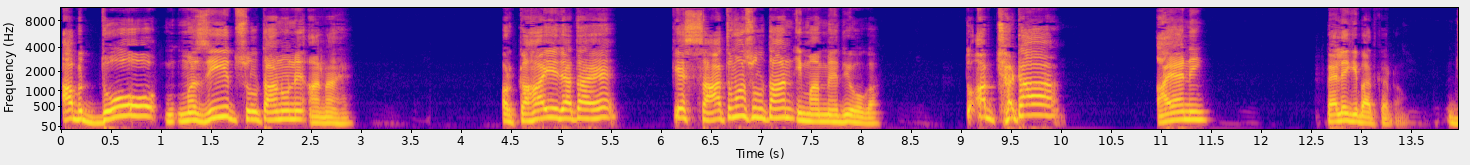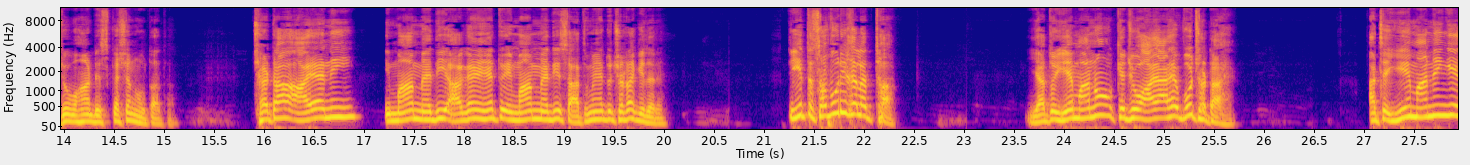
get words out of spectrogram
اب دو مزید سلطانوں نے آنا ہے۔ اور کہا یہ جاتا ہے کہ ساتواں سلطان امام مہدی ہوگا۔ تو اب چھٹا آیا نہیں۔ پہلے کی بات کر رہا ہوں۔ جو وہاں ڈسکشن ہوتا تھا۔ چھٹا آیا نہیں، امام مہدی آ گئے ہیں تو امام مہدی ساتھ میں ہے تو چھٹا کدھر ہے؟ یہ تصور ہی غلط تھا۔ یا تو یہ مانو کہ جو آیا ہے وہ چھٹا ہے۔ اچھا یہ مانیں گے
